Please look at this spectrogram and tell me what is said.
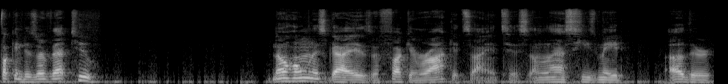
fucking deserve that too. No homeless guy is a fucking rocket scientist unless he's made other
